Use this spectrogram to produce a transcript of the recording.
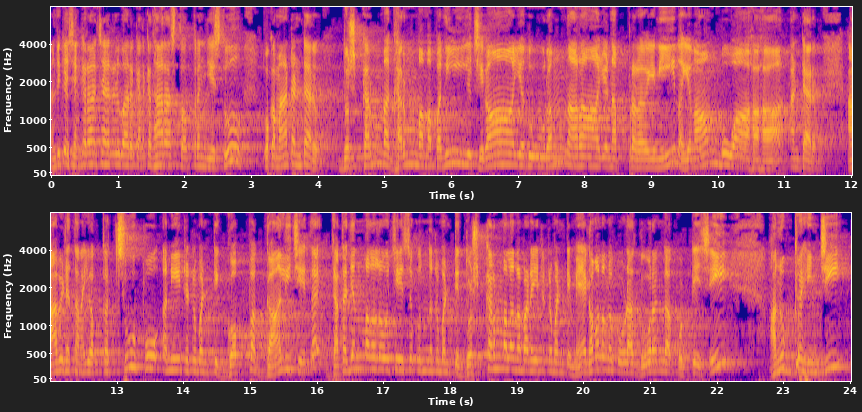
అందుకే శంకరాచార్యులు వారు కనకధార స్తోత్రం చేస్తూ ఒక మాట అంటారు. దుష్కర్మ ఘర్మమపనీయ చిరాయ దూరం నారాయణ ప్రళయిని నయనాంబువాహ అంటారు. ఆవిడ తన యొక్క చూపు అనేటటువంటి గొప్ప గాలి చేత గత జన్మలలో చేసుకున్నటువంటి దుష్కర్మలను పడేటటువంటి మేఘములను కూడా దూరంగా కొట్టేసి అనుగ్రహించి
